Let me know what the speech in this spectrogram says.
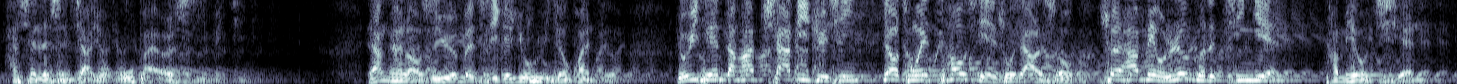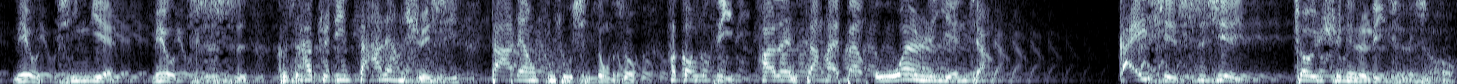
他现在身价有五百二十亿美金。梁凯老师原本是一个忧郁症患者。有一天，当他下定决心要成为超级演说家的时候，虽然他没有任何的经验，他没有钱，没有经验，没有知识，可是他决定大量学习，大量付出行动的时候，他告诉自己，他在上海办五万人演讲，改写世界教育训练的历史的时候。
